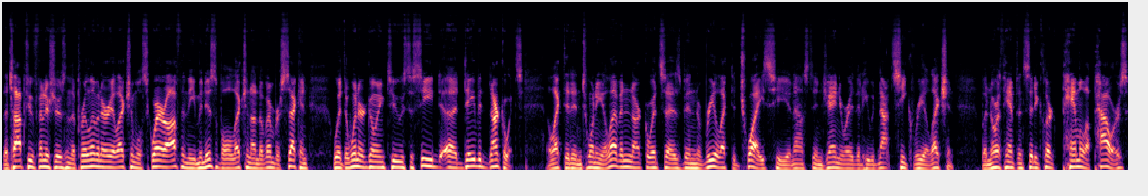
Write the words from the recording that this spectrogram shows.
The top two finishers in the preliminary election will square off in the municipal election on November 2nd, with the winner going to succeed uh, David Narkewicz. Elected in 2011, Narkewicz has been reelected twice. He announced in January that he would not seek reelection. But Northampton City Clerk Pamela Powers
